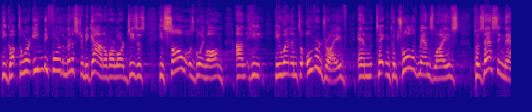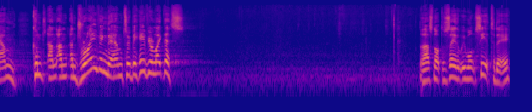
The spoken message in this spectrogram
he got to work. Even before the ministry began of our Lord Jesus, he saw what was going on and he, he went into overdrive in taking control of men's lives, possessing them, and, and, and driving them to behavior like this. Now, that's not to say that we won't see it today.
